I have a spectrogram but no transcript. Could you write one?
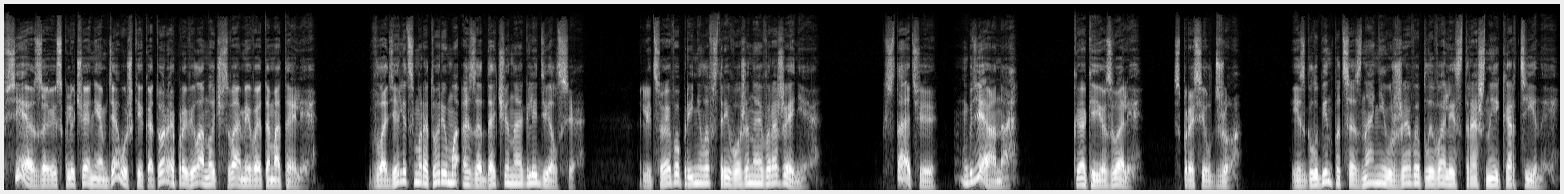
Все, за исключением девушки, которая провела ночь с вами в этом отеле. Владелец мораториума озадаченно огляделся. Лицо его приняло встревоженное выражение — «Кстати, где она?» «Как ее звали?» — спросил Джо. Из глубин подсознания уже выплывали страшные картины.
